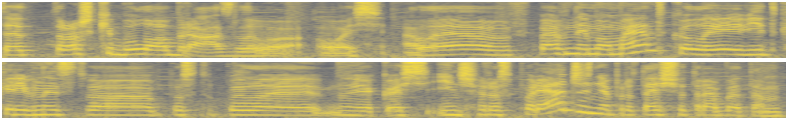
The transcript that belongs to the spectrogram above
Це трошки було образливо. Ось. Але в певний момент, коли від керівництва поступило ну, якось інше розпорядження про те, що треба там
